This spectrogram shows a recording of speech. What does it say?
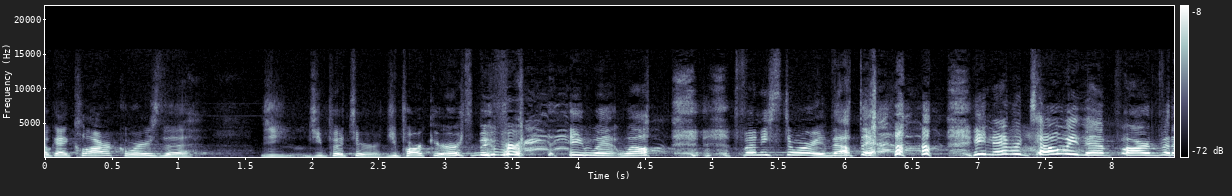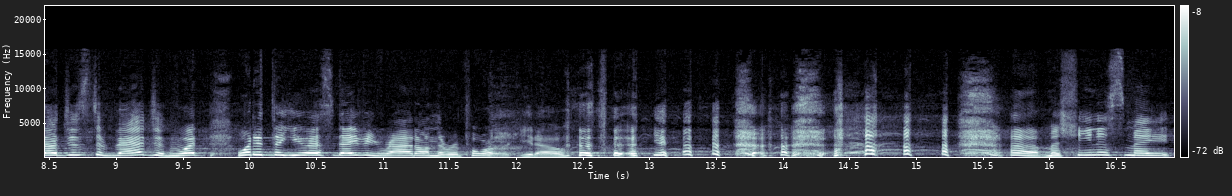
Okay, Clark, where's the did you, did you, put your, did you park your earth mover? he went, well, funny story about that. he never told me that part, but I just imagine what, what did the U.S. Navy write on the report, you know? uh, machinist mate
